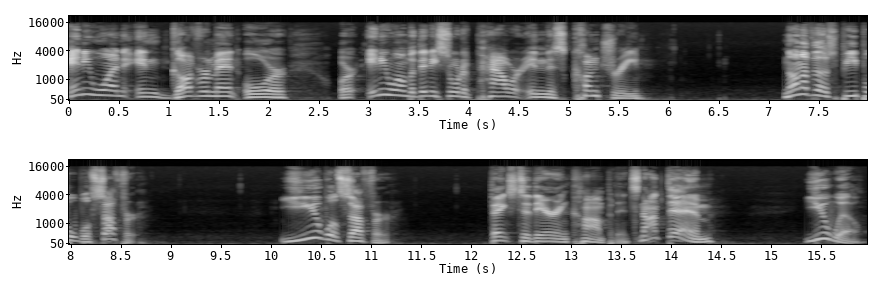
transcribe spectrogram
anyone in government or or anyone with any sort of power in this country none of those people will suffer. You will suffer thanks to their incompetence. Not them. You will.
